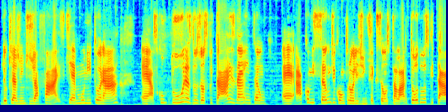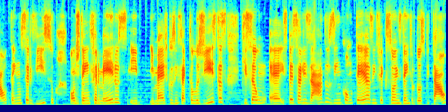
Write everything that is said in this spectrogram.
do que a gente já faz, que é monitorar é, as culturas dos hospitais, né? Então, é, a comissão de controle de infecção hospitalar, todo o hospital tem um serviço onde tem enfermeiros e, e médicos infectologistas que são é, especializados em conter as infecções dentro do hospital.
